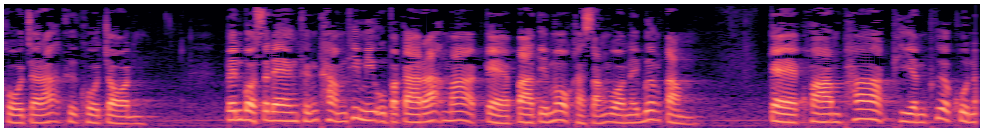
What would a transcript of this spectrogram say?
โคจระคือโคจร เป็นบทแสดงถึงธรรมที่มีอุปการะมากแก่ปาติโมขสังวรในเบื้องต่ำ แก่ความภาคเพียรเพื่อคุณ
